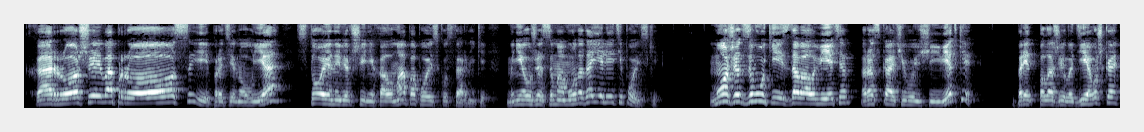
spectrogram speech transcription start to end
Хорошие вопросы, протянул я, стоя на вершине холма по пояс кустарники. Мне уже самому надоели эти поиски. Может, звуки издавал ветер, раскачивающие ветки? Предположила девушка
